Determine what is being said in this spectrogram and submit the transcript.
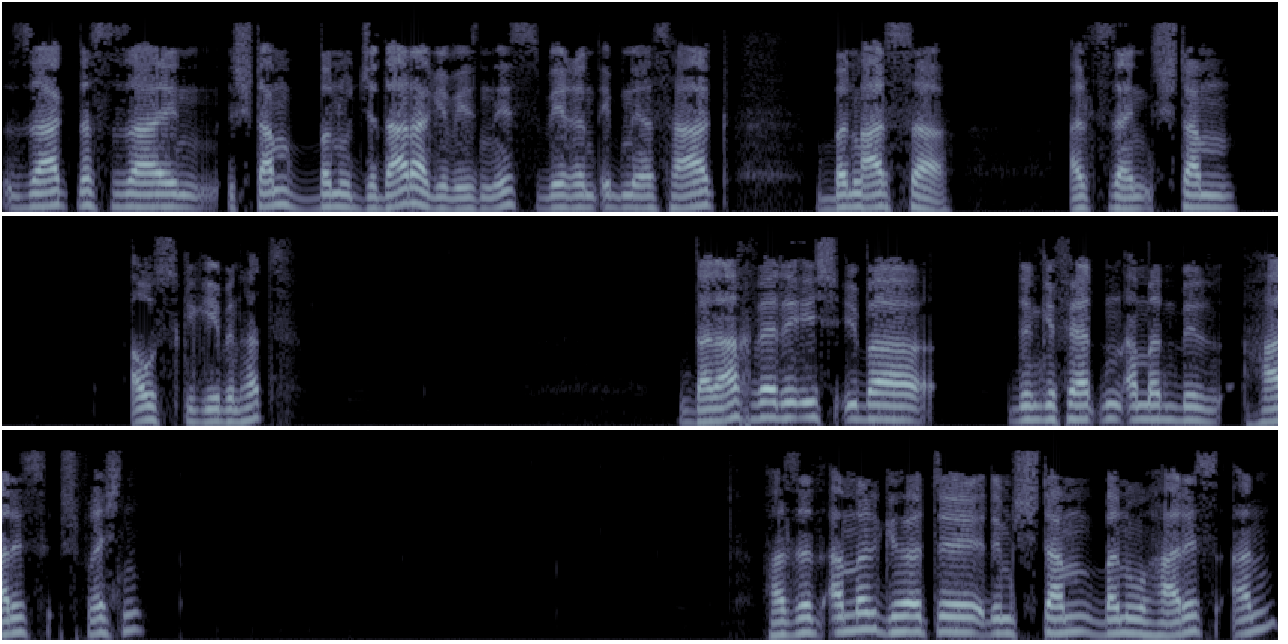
sagt, dass sein Stamm Banu Jadara gewesen ist, während Ibn Ashaq Banu Arsa als sein Stamm ausgegeben hat. Danach werde ich über den Gefährten Amr bin Haris sprechen. Hazrat Amr gehörte dem Stamm Banu Haris an.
